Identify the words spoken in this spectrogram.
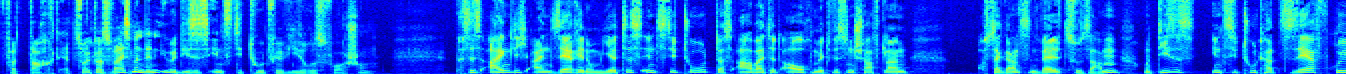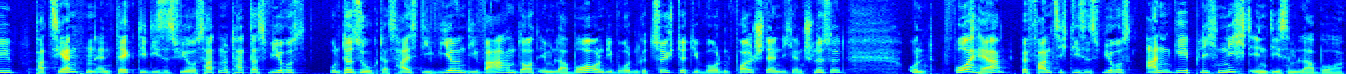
Verdacht erzeugt. Was weiß man denn über dieses Institut für Virusforschung? Das ist eigentlich ein sehr renommiertes Institut. Das arbeitet auch mit Wissenschaftlern aus der ganzen Welt zusammen. Und dieses Institut hat sehr früh Patienten entdeckt, die dieses Virus hatten und hat das Virus untersucht. Das heißt, die Viren, die waren dort im Labor und die wurden gezüchtet, die wurden vollständig entschlüsselt. Und vorher befand sich dieses Virus angeblich nicht in diesem Labor.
